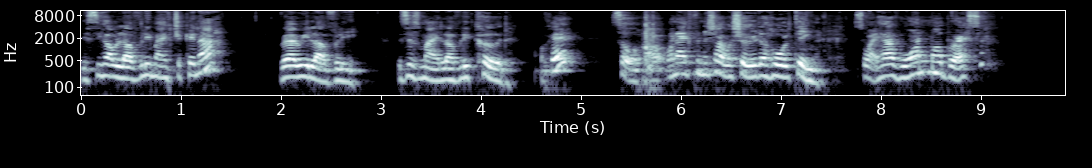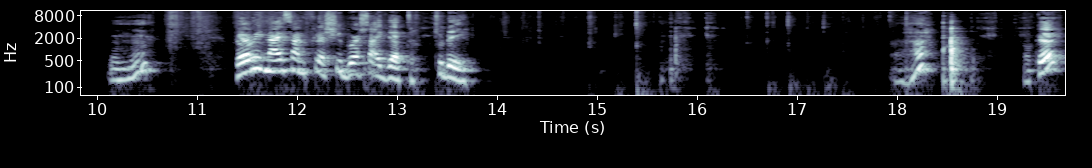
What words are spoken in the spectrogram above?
You see how lovely my chicken are? Very lovely. This is my lovely Kiev. Okay? So, uh, when I finish, I will show you the whole thing. So, I have one more breast. Mm -hmm. Very nice and fleshy breast I get today. Uh-huh. Okay?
